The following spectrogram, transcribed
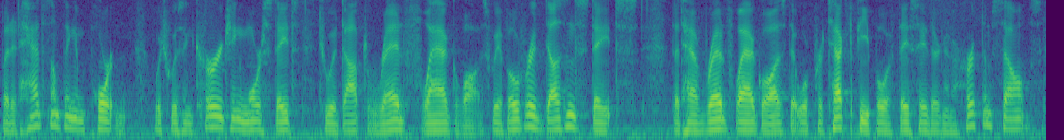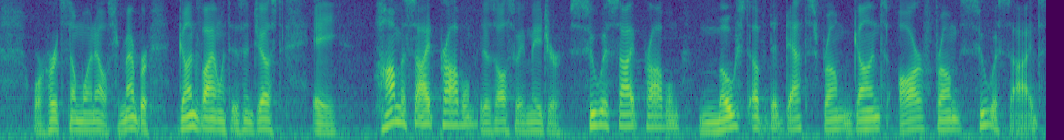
but it had something important, which was encouraging more states to adopt red flag laws. We have over a dozen states that have red flag laws that will protect people if they say they're going to hurt themselves or hurt someone else. Remember, gun violence isn't just a homicide problem. It is also a major suicide problem. Most of the deaths from guns are from suicides.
